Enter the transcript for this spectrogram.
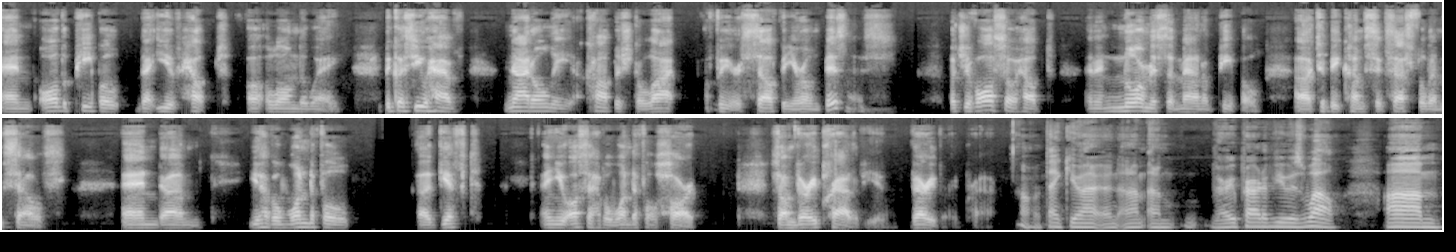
and all the people that you've helped uh, along the way, because you have not only accomplished a lot for yourself in your own business but you've also helped an enormous amount of people uh, to become successful themselves. And um, you have a wonderful uh, gift, and you also have a wonderful heart. So I'm very proud of you. Very, very proud. Oh, thank you, and I'm, I'm very proud of you as well. Um,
